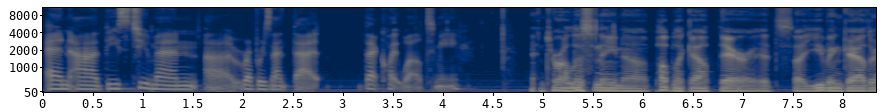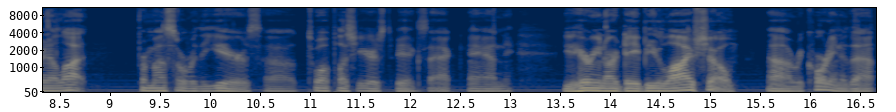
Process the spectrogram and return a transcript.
and uh, these two men uh, represent that that quite well to me. And to our listening uh, public out there, it's uh, you've been gathering a lot from us over the years, uh, 12 plus years to be exact, and you're hearing our debut live show uh, recording of that.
